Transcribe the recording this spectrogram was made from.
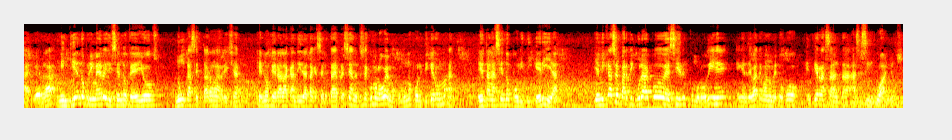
ah, ¿verdad? Mintiendo primero y diciendo que ellos nunca aceptaron a Richard, que no, que era la candidata que se le está despreciando. Entonces, ¿cómo lo vemos? Como unos politiqueros más. Ellos están haciendo politiquería. Y en mi caso en particular puedo decir, como lo dije en el debate cuando me tocó en Tierra Alta hace cinco años,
